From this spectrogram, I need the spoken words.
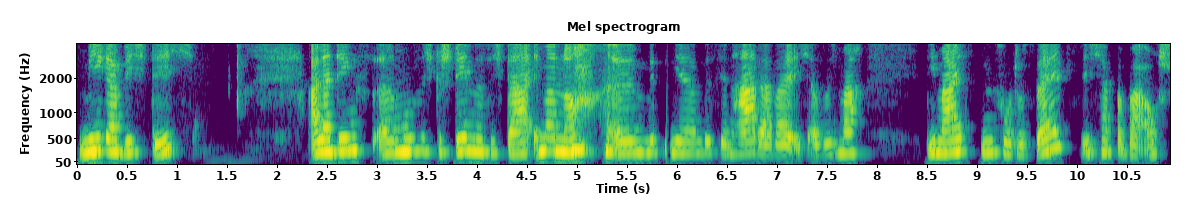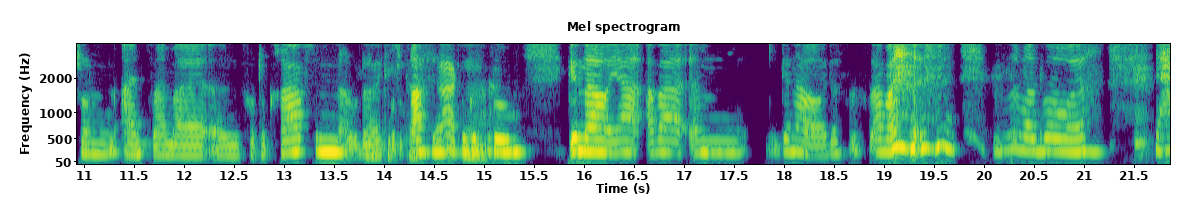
mega wichtig. Allerdings äh, muss ich gestehen, dass ich da immer noch äh, mit mir ein bisschen hader, weil ich, also ich mache die meisten Fotos selbst. Ich habe aber auch schon ein, zweimal einen Fotografen oder eine Fotografin dazugezogen. Genau, ja, aber ähm, genau, das ist aber, es ist immer so, ja,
